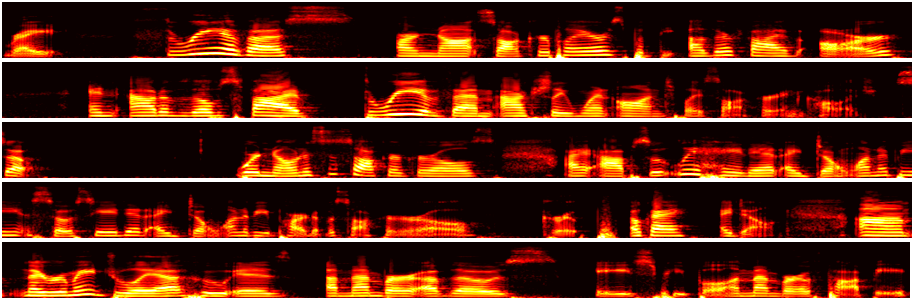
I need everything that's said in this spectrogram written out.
right? Three of us are not soccer players, but the other five are. And out of those five, three of them actually went on to play soccer in college. So we're known as the soccer girls. I absolutely hate it. I don't want to be associated. I don't want to be part of a soccer girl group. Okay, I don't. Um, my roommate Julia, who is a member of those eight people, a member of Poppy.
